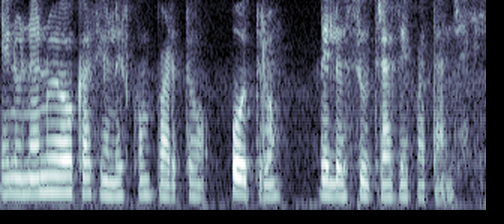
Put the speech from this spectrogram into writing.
en una nueva ocasión les comparto otro de los sutras de Patanjali.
